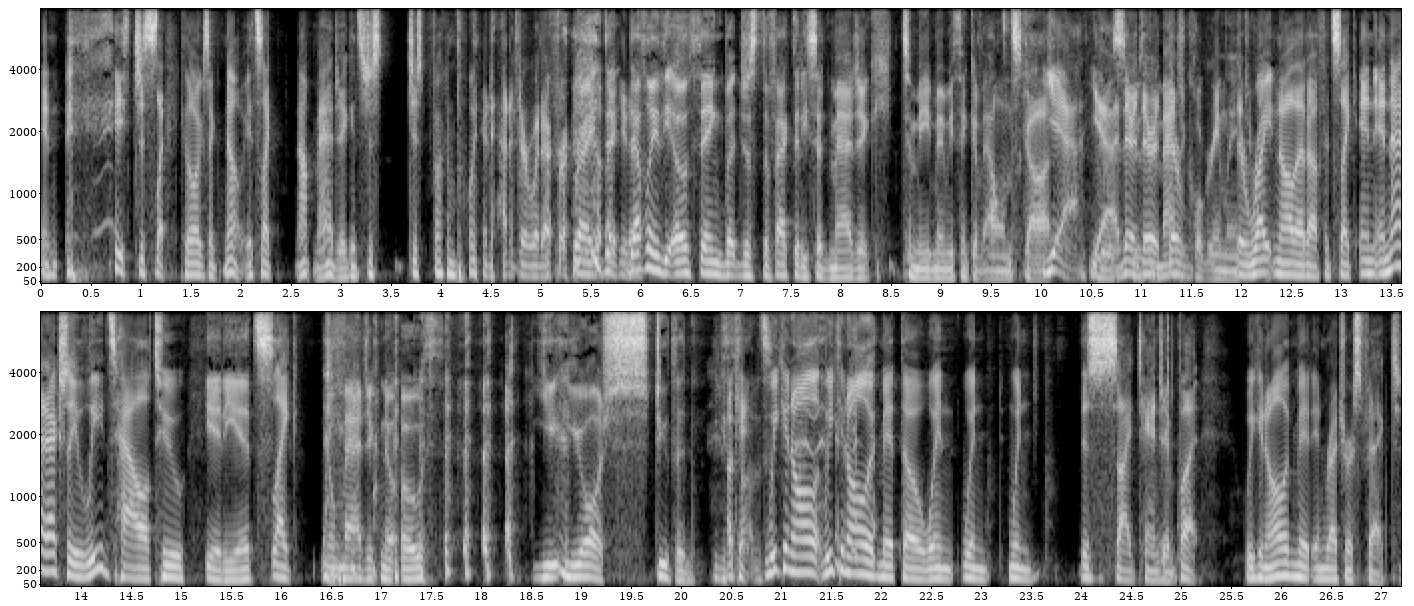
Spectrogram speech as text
and he's just like Kilowog's like, no, it's like not magic. It's just just fucking pointed at it or whatever. Right. Like, de- you know. Definitely the oath thing, but just the fact that he said magic to me made me think of Alan Scott. Yeah, yeah, was- they're they're the magical they're, Green Lantern. They're writing all that up. It's like, and and that actually leads Hal to Idiots. like, no magic, no oath. You you all are stupid. You okay, we can all we can all admit though when when when this is a side tangent, but we can all admit in retrospect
